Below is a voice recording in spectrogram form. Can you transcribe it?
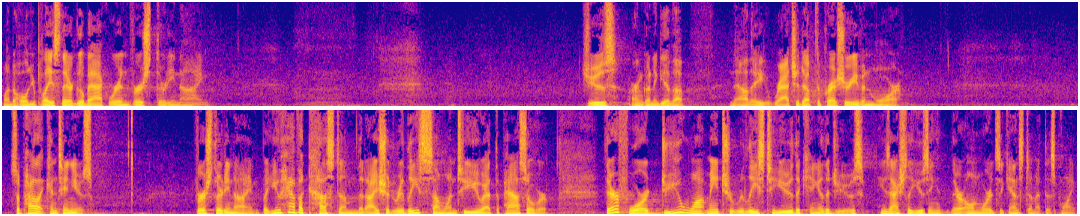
wanted to hold your place there, go back. We're in verse 39. Jews aren't going to give up. Now they ratchet up the pressure even more. So Pilate continues. Verse 39 But you have a custom that I should release someone to you at the Passover. Therefore, do you want me to release to you the king of the Jews? He's actually using their own words against him at this point.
